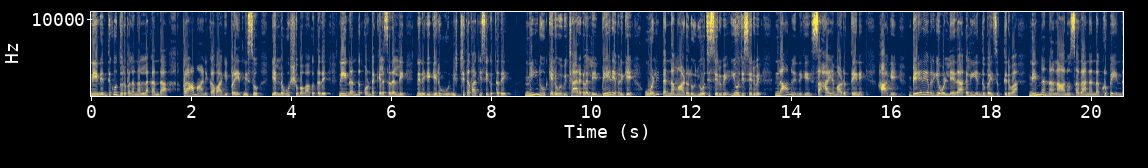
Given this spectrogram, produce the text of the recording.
ನೀನೆಂದಿಗೂ ದುರ್ಬಲನಲ್ಲ ಕಂದ. ಪ್ರಾಮಾಣಿಕವಾಗಿ ಪ್ರಯತ್ನಿಸು. ಎಲ್ಲವೂ ಶುಭವಾಗುತ್ತದೆ. ನೀನಂದುಕೊಂಡ ಕೆಲಸದಲ್ಲಿ ನಿನಗೆ ಗೆಲುವು ನಿಶ್ಚಿತವಾಗಿ ಸಿಗುತ್ತದೆ. ನೀನು ಕೆಲವು ವಿಚಾರಗಳಲ್ಲಿ ಬೇರೆಯವರಿಗೆ ಒಳಿತನ್ನ ಮಾಡಲು ಯೋಚಿಸಿರುವೆ ಯೋಜಿಸಿರುವೆ ನಾನು ನಿನಗೆ ಸಹಾಯ ಮಾಡುತ್ತೇನೆ. ಹಾಗೆ ಬೇರೆಯವರಿಗೆ ಒಳ್ಳೆಯದಾಗಲಿ ಎಂದು ಬಯಸುತ್ತಿರುವ ನಿನ್ನನ್ನ ನಾನು ಸದಾ ನನ್ನ ಕೃಪೆಯಿಂದ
